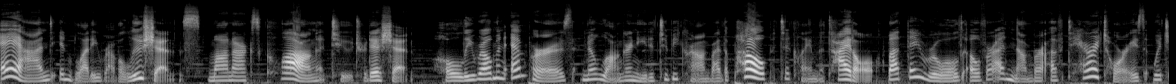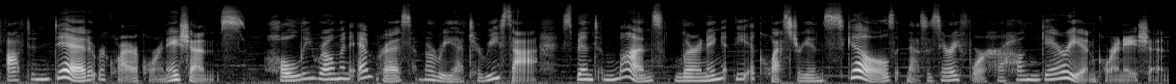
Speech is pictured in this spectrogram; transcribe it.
and in bloody revolutions. Monarchs clung to tradition. Holy Roman emperors no longer needed to be crowned by the Pope to claim the title, but they ruled over a number of territories which often did require coronations. Holy Roman Empress Maria Theresa spent months learning the equestrian skills necessary for her Hungarian coronation.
